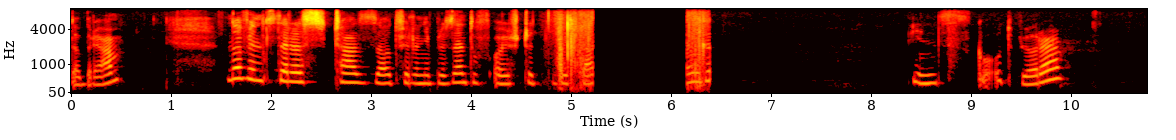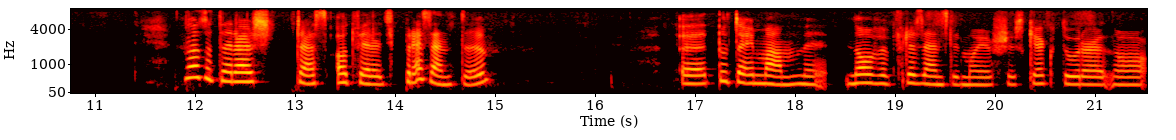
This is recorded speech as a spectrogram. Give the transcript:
Dobra. No więc teraz czas za otwieranie prezentów. O, jeszcze dwie tak. Więc go odbiorę. No to teraz czas otwierać prezenty. E, tutaj mamy nowe prezenty moje wszystkie, które no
